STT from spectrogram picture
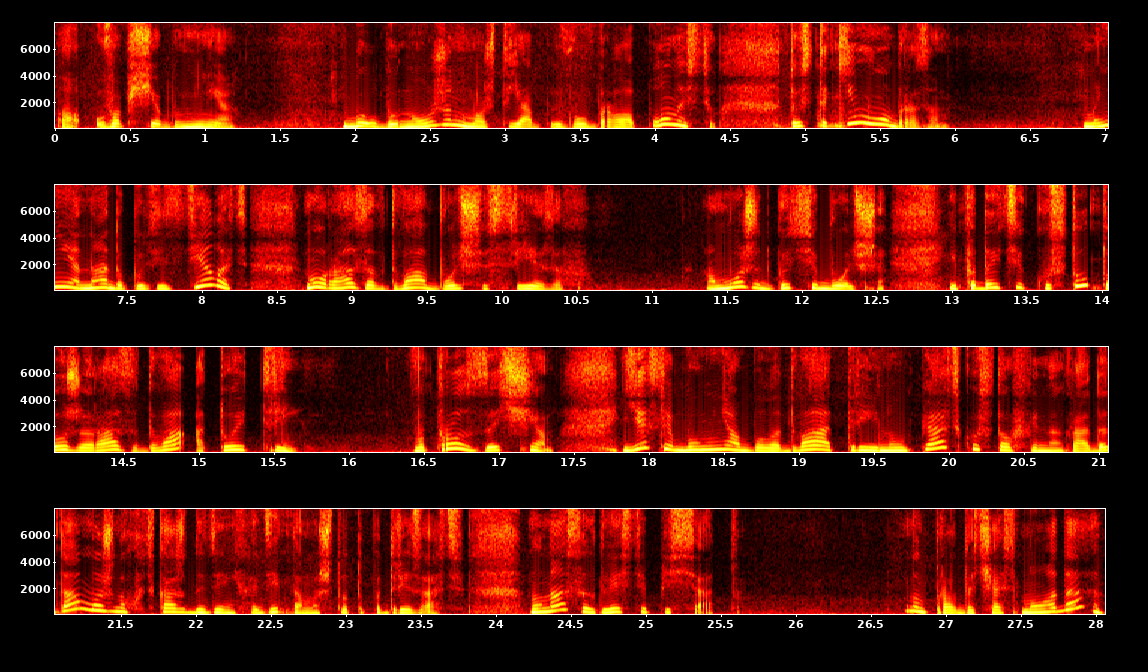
а, вообще бы мне был бы нужен, может, я бы его убрала полностью. То есть таким образом мне надо будет сделать ну, раза в два больше срезов а может быть и больше. И подойти к кусту тоже раза два, а то и три. Вопрос зачем? Если бы у меня было 2, 3, ну 5 кустов винограда, да, можно хоть каждый день ходить там и что-то подрезать. Но у нас их 250. Ну, правда, часть молодая,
